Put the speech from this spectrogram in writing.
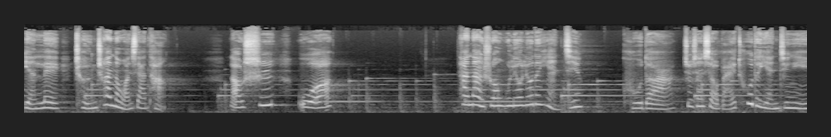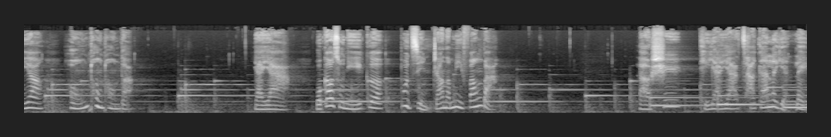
眼泪成串的往下淌。老师，我……他那双乌溜溜的眼睛。哭的啊，就像小白兔的眼睛一样红彤彤的。丫丫，我告诉你一个不紧张的秘方吧。老师替丫丫擦干了眼泪。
